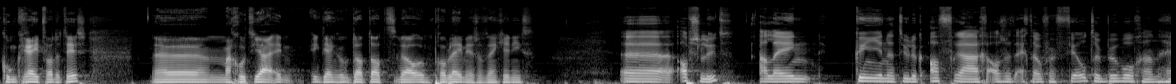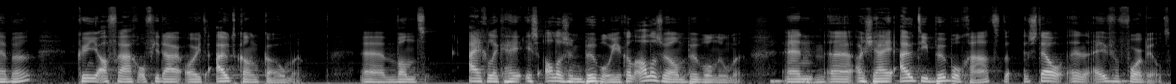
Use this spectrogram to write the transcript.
concreet wat het is. Eh, maar goed, ja, ik, denk ook dat dat wel een probleem is. Of denk je niet? Absoluut. Alleen kun je natuurlijk afvragen, als we het echt over filterbubbel gaan hebben, kun je afvragen of je daar ooit uit kan komen. Eh, want eigenlijk is alles een bubbel. Je kan alles wel een bubbel noemen. En Mhm. eh, als jij uit die bubbel gaat, stel eh, even een voorbeeld.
